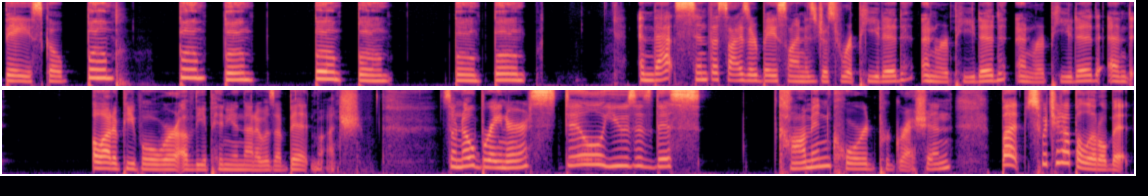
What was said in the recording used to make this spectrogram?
bass go bump, bump, bump, bump, bump, bump, bump. And that synthesizer bass line is just repeated and repeated and repeated. And a lot of people were of the opinion that it was a bit much. So, No Brainer still uses this common chord progression, but switch it up a little bit.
